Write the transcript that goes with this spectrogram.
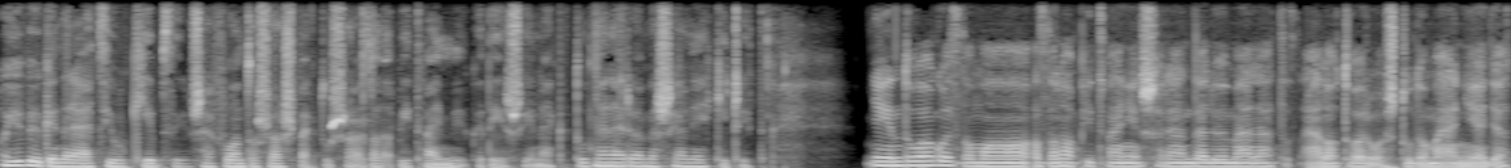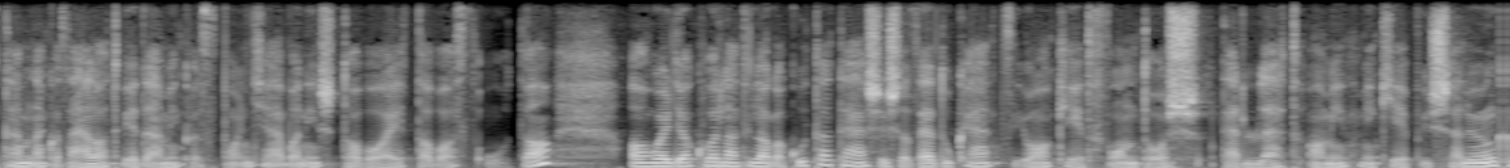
A jövő generáció képzése fontos aspektusa az alapítvány működésének. Tudnál erről mesélni egy kicsit? Én dolgozom az alapítvány és a rendelő mellett az Állatorvos Tudományi Egyetemnek az állatvédelmi központjában is tavaly tavasz óta, ahol gyakorlatilag a kutatás és az edukáció a két fontos terület, amit mi képviselünk.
